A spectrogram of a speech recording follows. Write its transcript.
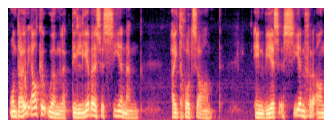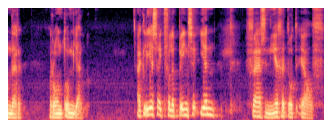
Onthou elke oomblik, die lewe is 'n seëning uit God se hand en wees 'n seën vir ander rondom jou. Ek lees uit Filippense 1 vers 9 tot 11.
